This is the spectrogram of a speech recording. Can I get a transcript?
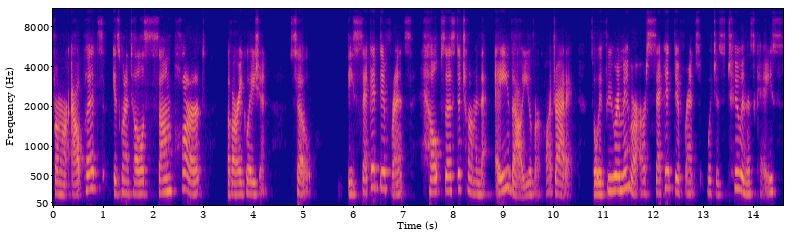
from our outputs is going to tell us some part of our equation. So the second difference helps us determine the a value of our quadratic. So if you remember our second difference, which is 2 in this case,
